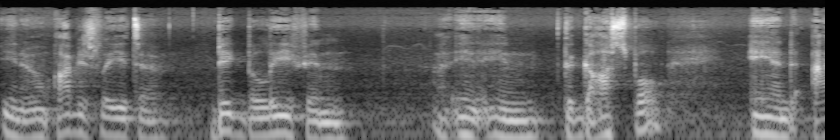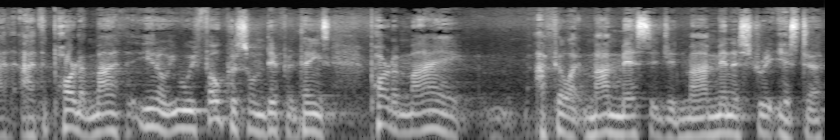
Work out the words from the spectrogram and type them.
you know, obviously it's a big belief in, uh, in, in, the gospel. And I, I, part of my, you know, we focus on different things. Part of my, I feel like my message and my ministry is to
